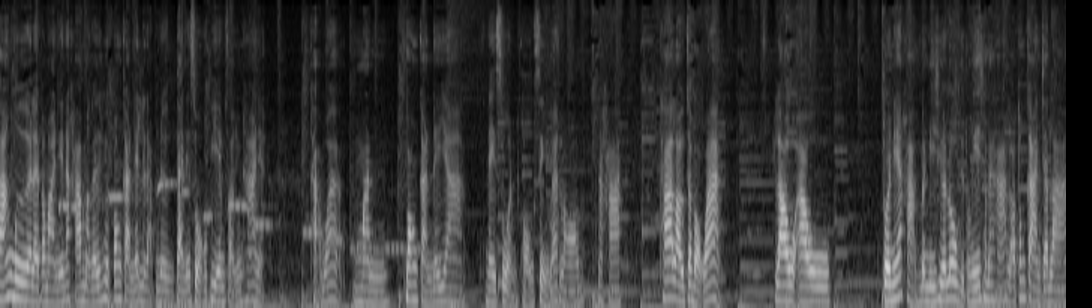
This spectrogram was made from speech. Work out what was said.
ล้างมืออะไรประมาณนี้นะคะ มันก็จะช่วยป้องกันได้ระดับหนึ่ง แต่ในส่วนของ PM 2.5เนี่ยถามว่ามันป้องกันได้ยากในส่วนของสิ่งแวดล้อมนะคะ ถ้าเราจะบอกว่าเราเอาตัวนี้ค่ะ มันมีเชื้อโรคอยู่ตรงนี้ใช่ไหมคะ เราต้องการจะล้าง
